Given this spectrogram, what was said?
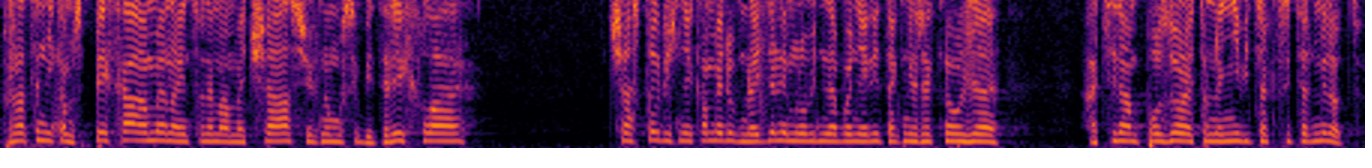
Pořád se někam spěcháme, na něco nemáme čas, všechno musí být rychle. Často, když někam jedu v neděli mluvit nebo někdy, tak mi řeknou, že ať si dám pozor, ať to není více jak 30 minut.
